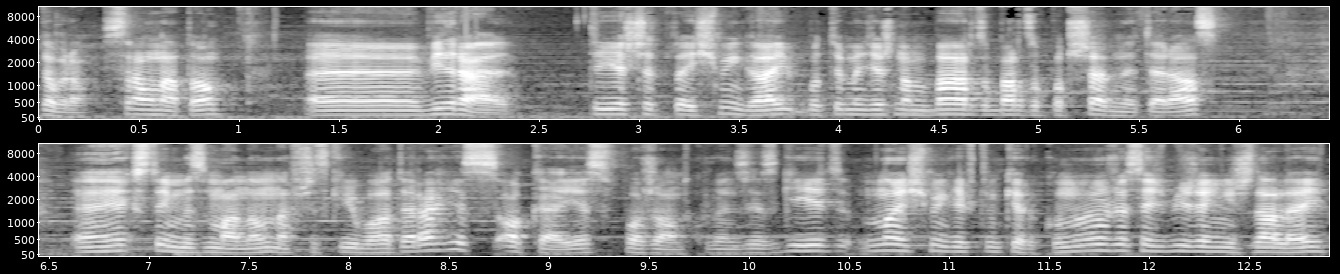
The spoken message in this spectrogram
Dobra, srał na to. Eee, Winrael, ty jeszcze tutaj śmigaj, bo ty będziesz nam bardzo, bardzo potrzebny teraz. Eee, jak stoimy z maną na wszystkich bohaterach? Jest ok, jest w porządku, więc jest git. No i śmigaj w tym kierunku. No już jesteś bliżej niż dalej.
